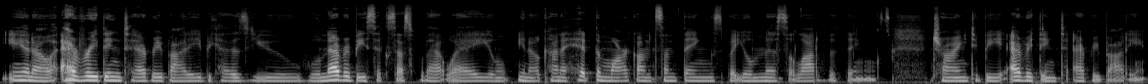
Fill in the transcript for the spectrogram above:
you know, everything to everybody because you will never be successful that way. You'll, you know, kind of hit the mark on some things, but you'll miss a lot of the things trying to be everything to everybody.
